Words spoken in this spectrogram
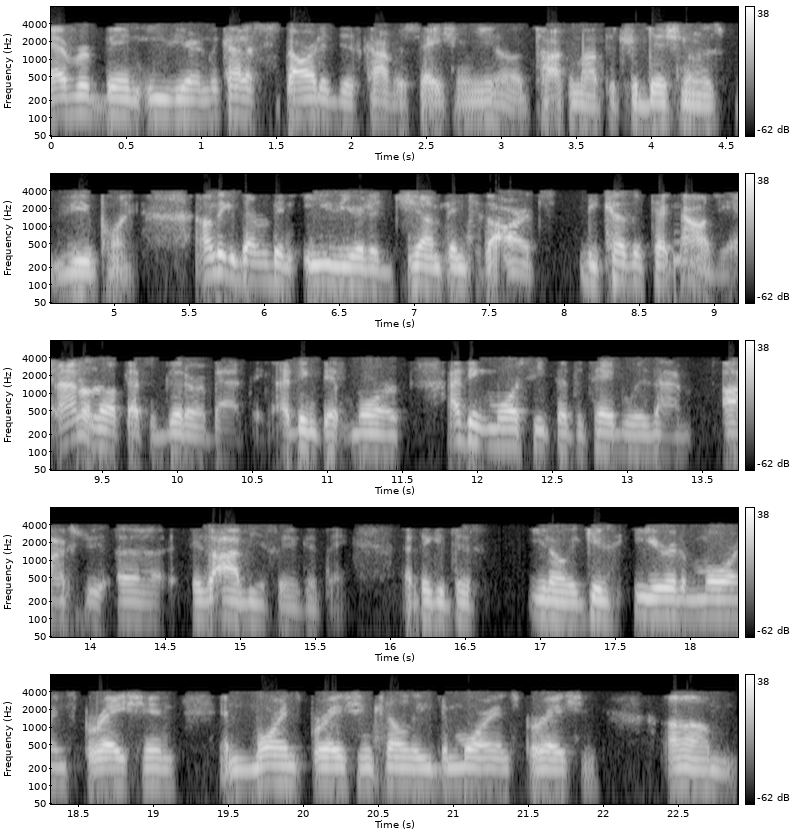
ever been easier. And we kind of started this conversation, you know, talking about the traditionalist viewpoint. I don't think it's ever been easier to jump into the arts because of technology. And I don't know if that's a good or a bad thing. I think that more, I think more seats at the table is uh, is obviously a good thing. I think it just you know it gives ear to more inspiration, and more inspiration can only lead to more inspiration. Um,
